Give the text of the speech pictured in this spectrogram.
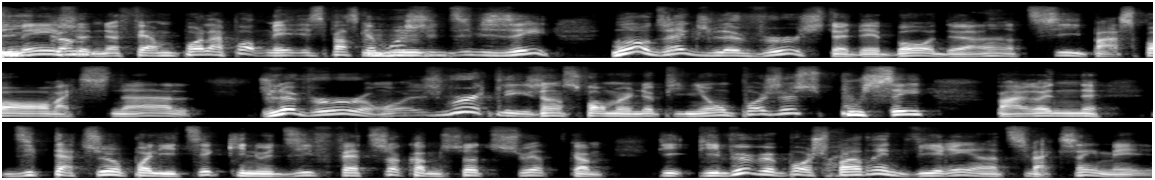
mais je ne ferme pas la porte. Mais c'est parce que moi, je mm-hmm. suis divisé. Moi, on dirait que je le veux, ce débat de anti-passeport vaccinal. Je le veux. je veux que les gens se forment une opinion, pas juste pousser par une dictature politique qui nous dit faites ça comme ça tout de suite. Comme... Puis, puis veut, veut pas, je suis pas en train de virer anti-vaccin, mais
